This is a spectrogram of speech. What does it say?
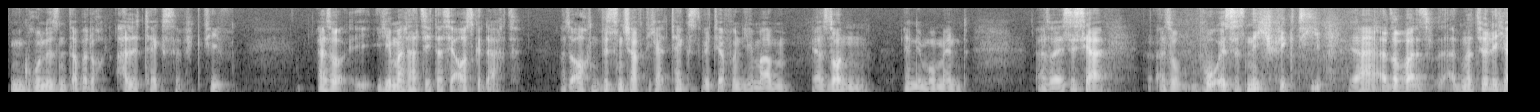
Im Grunde sind aber doch alle Texte fiktiv. Also jemand hat sich das ja ausgedacht. Also auch ein wissenschaftlicher Text wird ja von jemandem ersonnen in dem Moment. Also es ist ja, also wo ist es nicht fiktiv? Ja, also was, natürlich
